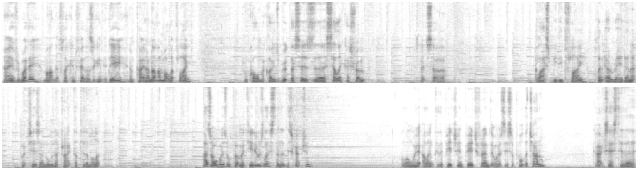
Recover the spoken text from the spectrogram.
Hi everybody, Martyn at Flicking Feathers again today and I'm tying another mullet fly from Colin Macleod's book. This is the Silica Shrimp. It's a glass beaded fly, plenty of red in it, which is a known attractor to the mullet. As always, I'll put a materials list in the description, along with a link to the Patreon page for anyone that wants to support the channel. Access to the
